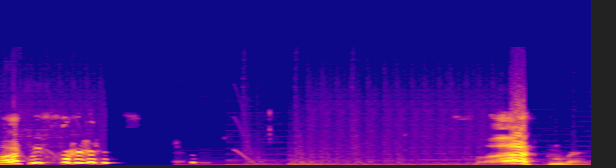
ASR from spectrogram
Aren't we friends? Fuck man!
